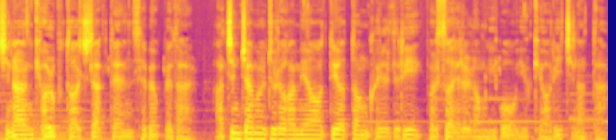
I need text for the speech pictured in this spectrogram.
지난 겨울부터 시작된 새벽 배달. 아침잠을 줄여가며 뛰었던 그 일들이 벌써 해를 넘기고 6개월이 지났다.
